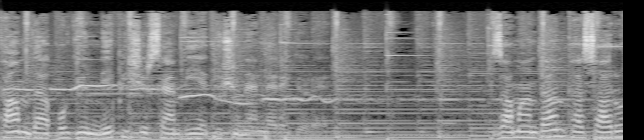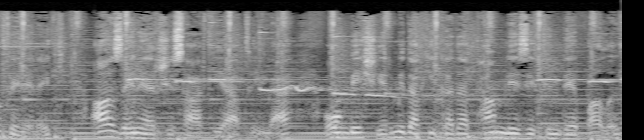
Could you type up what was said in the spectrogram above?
tam da bugün ne pişirsem diye düşünenlere göre. Zamandan tasarruf ederek az enerji sarfiyatıyla 15-20 dakikada tam lezzetinde balık,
